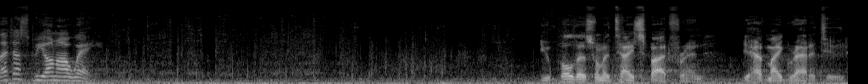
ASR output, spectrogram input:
Let us be on our way. You pulled us from a tight spot, friend. You have my gratitude.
